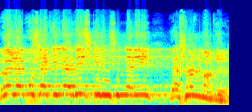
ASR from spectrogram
böyle bu şekilde risk girişimleri yaşanmadı.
